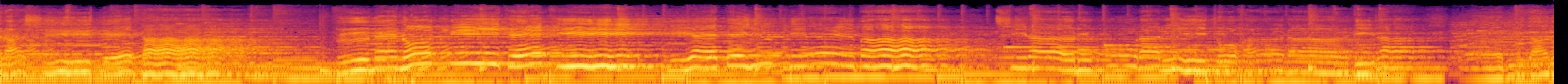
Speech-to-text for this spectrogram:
らしてた。船の汽笛消えてゆけばりと花びら涙の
